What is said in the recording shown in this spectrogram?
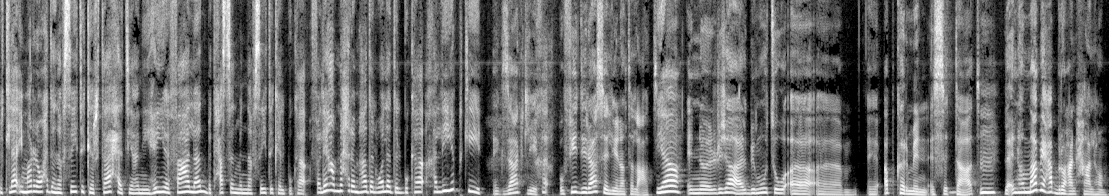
بتلاقي مرة واحدة نفسيتك ارتاحت. يعني هي فعلا بتحسن من نفسيتك البكاء. فليه عم نحرم هذا الولد البكاء؟ خليه يبكي. اكزاكتلي خ- وفي دراسة اللي طلعت يا. إنه الرجال بيموتوا آه، آه، أبكر من الستات مم. لأنهم ما بيعبروا عن حالهم.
